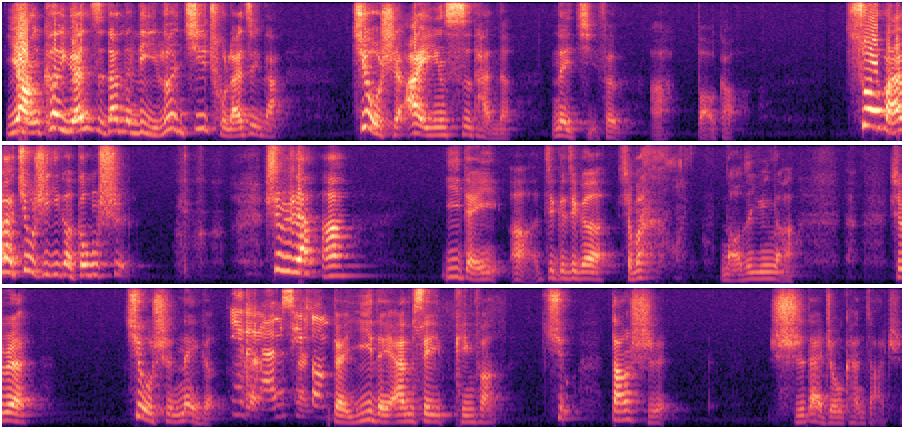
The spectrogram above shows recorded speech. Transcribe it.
两颗原子弹的理论基础来自于哪？就是爱因斯坦的那几份啊报告。说白了就是一个公式，是不是啊？一等于啊这个这个什么，脑子晕了啊，是不是？就是那个 E 等于 mc 方，对，E 等于 mc 平方。就当时《时代周刊》杂志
